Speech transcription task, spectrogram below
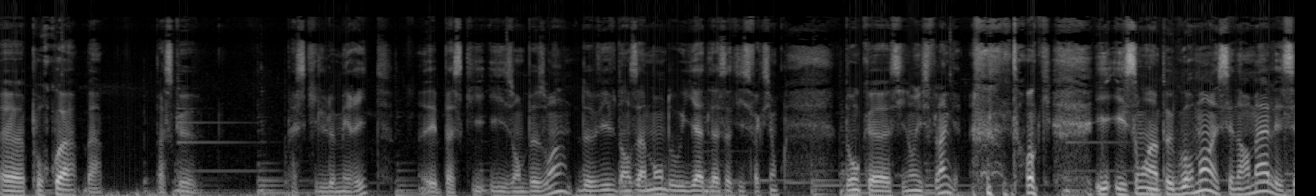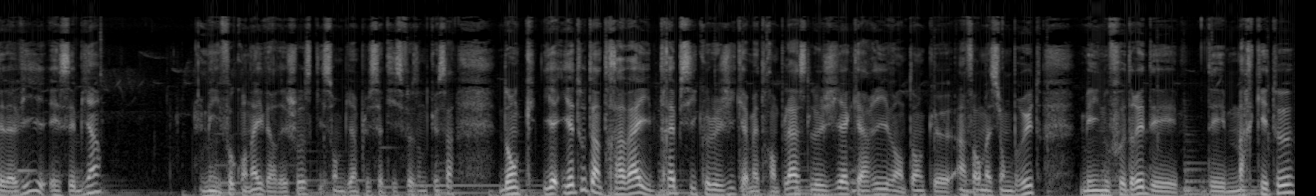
Euh, pourquoi? Bah, Parce que parce qu'ils le méritent et parce qu'ils ont besoin de vivre dans un monde où il y a de la satisfaction. Donc euh, sinon ils se flinguent. Donc ils, sont un peu gourmands et c'est normal et c'est la vie et c'est bien. Mais il faut qu'on aille vers des choses qui sont bien plus satisfaisantes que ça. Donc il y, a tout un travail très psychologique à mettre en place. Le GIEC arrive en tant qu'information brute, mais il nous faudrait des, des marketeux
